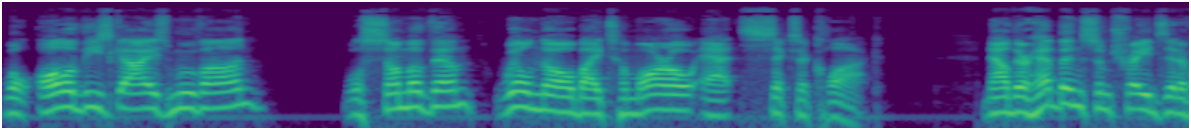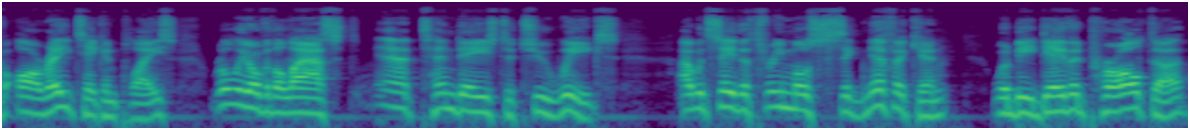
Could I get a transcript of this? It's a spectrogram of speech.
Will all of these guys move on? Will some of them? We'll know by tomorrow at 6 o'clock. Now, there have been some trades that have already taken place, really over the last eh, 10 days to two weeks. I would say the three most significant would be David Peralta,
